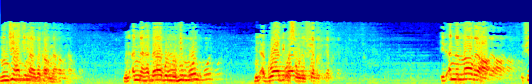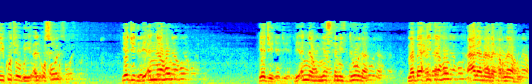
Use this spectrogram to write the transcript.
من جهة ما ذكرنا. من أنها باب مهم من أبواب أصول الفقه. إذ أن الناظر في كتب الأصول يجد بأنهم يجد بأنهم يستمدون مباحثهم على ما ذكرناه.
